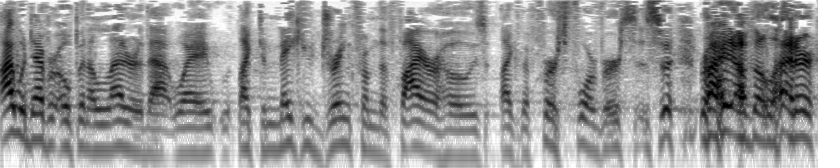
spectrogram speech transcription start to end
I would never open a letter that way, like to make you drink from the fire hose, like the first four verses, right, of the letter.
